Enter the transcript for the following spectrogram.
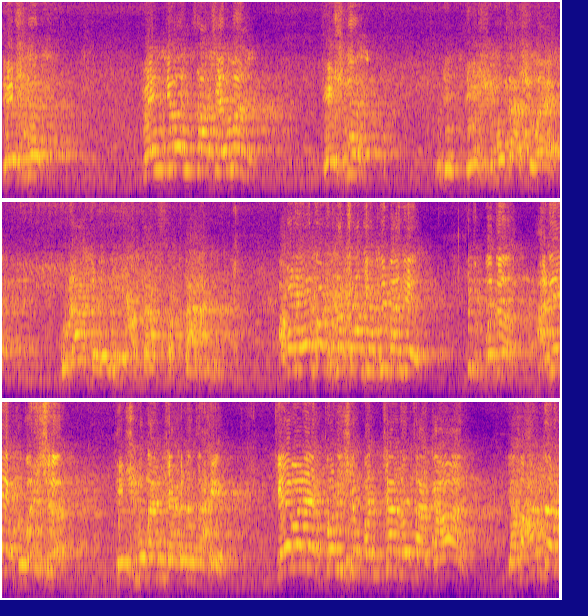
देशमुख. ट्वेंटी वनचा चेअरमन देशमुख. म्हणजे देशमुखाशिवाय कुणाकडेही हातात सत्ता नाही. आपण एक गोष्ट लक्षात घेतली पाहिजे. पद अनेक वर्ष देशमुखांच्याकडेच आहे केवळ एकोणीसशे पंच्याण्णव चा काळ या बहात्तर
